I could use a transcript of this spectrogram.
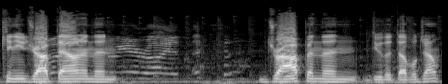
Can you drop down and then Here, drop and then do the double jump?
